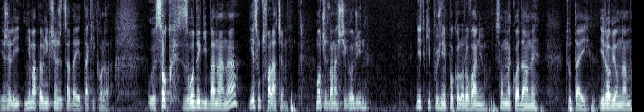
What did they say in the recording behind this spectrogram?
jeżeli nie ma pełni księżyca daje taki kolor. Sok z łodygi banana jest utrwalaczem. Moczy 12 godzin. Nitki później po kolorowaniu są nakładane tutaj i robią nam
